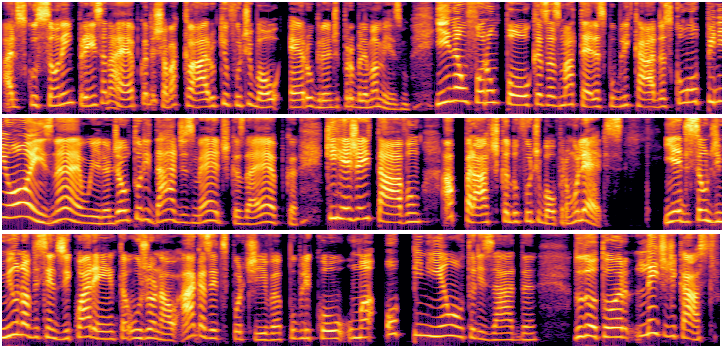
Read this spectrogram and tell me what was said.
A discussão na imprensa na época deixava claro que o futebol era o grande problema mesmo. E não foram poucas as matérias publicadas com opiniões, né, William, de autoridades médicas da época que rejeitavam a prática do futebol para mulheres. Em edição de 1940, o jornal A Gazeta Esportiva publicou uma opinião autorizada do Dr. Leite de Castro,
